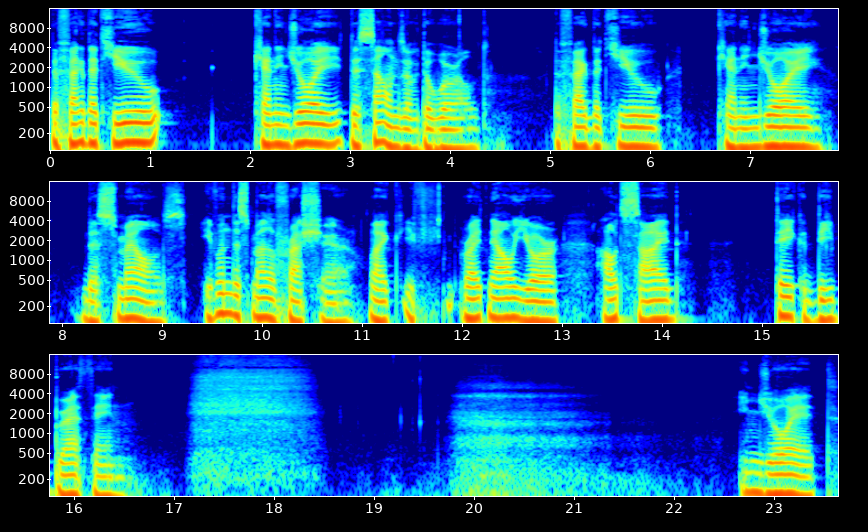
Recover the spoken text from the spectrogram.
The fact that you can enjoy the sounds of the world, the fact that you can enjoy the smells, even the smell of fresh air. Like if right now you're outside, take a deep breath in. Enjoy it.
